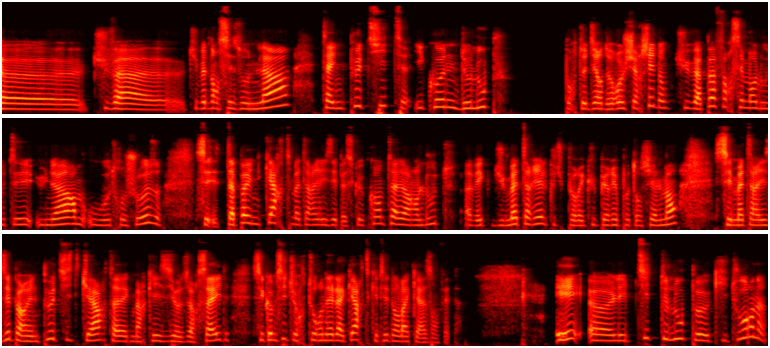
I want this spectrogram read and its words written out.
Euh, tu, vas, euh, tu vas dans ces zones-là, tu as une petite icône de loupe pour te dire de rechercher, donc tu vas pas forcément looter une arme ou autre chose. T'as pas une carte matérialisée, parce que quand tu as un loot avec du matériel que tu peux récupérer potentiellement, c'est matérialisé par une petite carte avec marqué The Other Side. C'est comme si tu retournais la carte qui était dans la case en fait et euh, les petites loupes euh, qui tournent,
